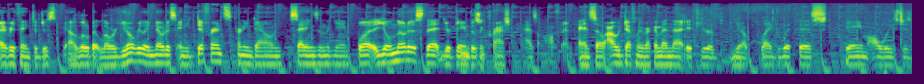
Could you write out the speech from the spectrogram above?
everything to just a little bit lower, you don't really notice any difference turning down the settings in the game, but you'll notice that your game doesn't crash as often. And so I would definitely recommend that if you're, you know, plagued with this game always just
